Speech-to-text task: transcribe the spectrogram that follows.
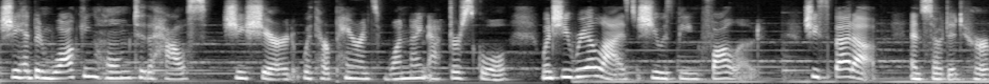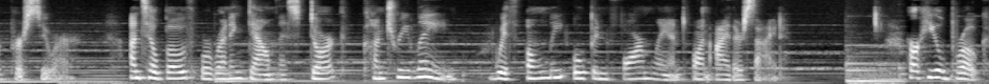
She had been walking home to the house she shared with her parents one night after school when she realized she was being followed. She sped up, and so did her pursuer, until both were running down this dark country lane with only open farmland on either side. Her heel broke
